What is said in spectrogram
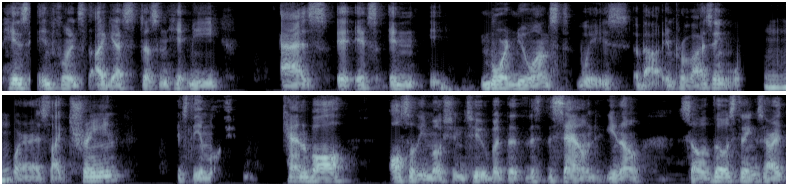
his influence, I guess, doesn't hit me as it, it's in more nuanced ways about improvising. Mm-hmm. Whereas like Train, it's the emotion. Cannonball, also the emotion too, but the, the, the sound, you know. So those things are,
